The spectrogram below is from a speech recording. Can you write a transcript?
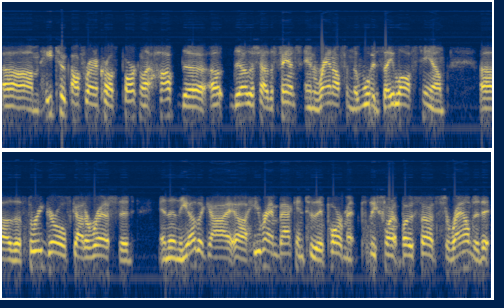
um, he took off, ran across the parking lot, hopped the uh, the other side of the fence, and ran off in the woods. They lost him. Uh, the three girls got arrested, and then the other guy, uh, he ran back into the apartment. Police went up both sides, surrounded it.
